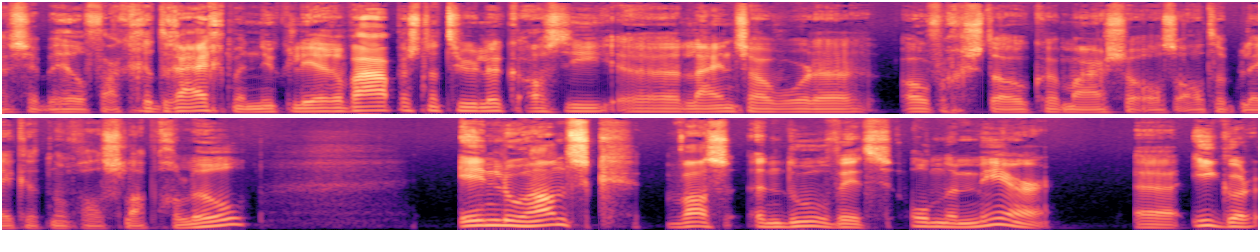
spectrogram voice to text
ze hebben heel vaak gedreigd met nucleaire wapens natuurlijk, als die uh, lijn zou worden overgestoken. Maar zoals altijd bleek het nogal slap gelul. In Luhansk was een doelwit onder meer Igor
